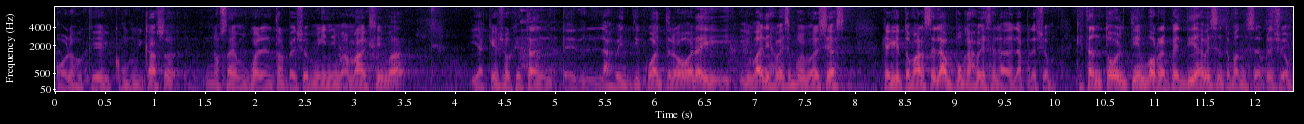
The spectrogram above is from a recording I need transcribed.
o los que, como en mi caso, no sabemos cuál es nuestra presión mínima, máxima, y aquellos que están en las 24 horas y, y varias veces, porque vos decías que hay que tomársela pocas veces la de la presión, que están todo el tiempo repetidas veces tomándose la presión.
